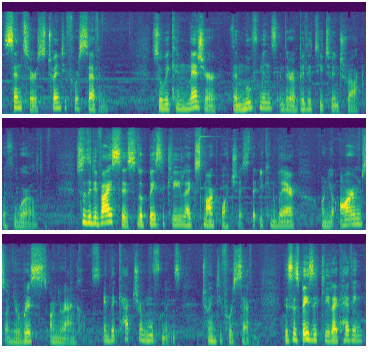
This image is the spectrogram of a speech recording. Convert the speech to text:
sensors 24-7 so we can measure their movements and their ability to interact with the world. So the devices look basically like smartwatches that you can wear on your arms, on your wrists, on your ankles, and they capture movements 24-7. This is basically like having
